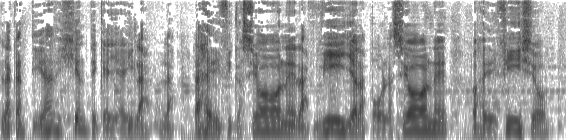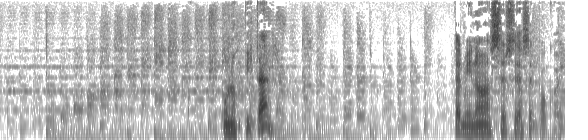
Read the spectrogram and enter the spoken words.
la cantidad de gente que hay ahí, las edificaciones, las villas, las poblaciones, los edificios. Un hospital. Terminó de hacerse hace poco ahí.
